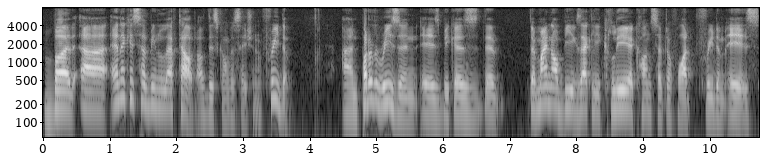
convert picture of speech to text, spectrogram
but uh, anarchists have been left out of this conversation of freedom. And part of the reason is because there, there might not be exactly a clear concept of what freedom is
